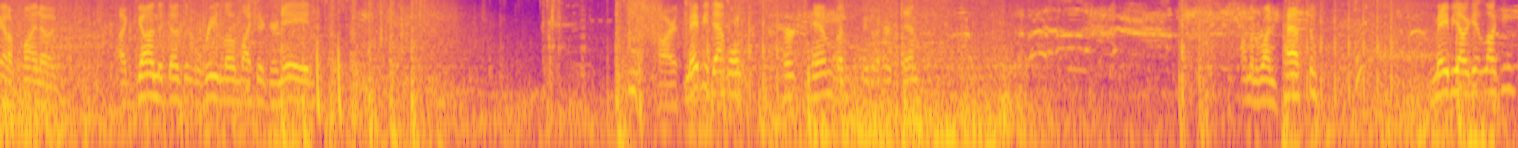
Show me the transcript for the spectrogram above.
I gotta find a a gun that doesn't reload like a grenade. Alright, maybe that won't hurt him, but maybe it'll hurt them. I'm gonna run past him. Maybe I'll get lucky.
